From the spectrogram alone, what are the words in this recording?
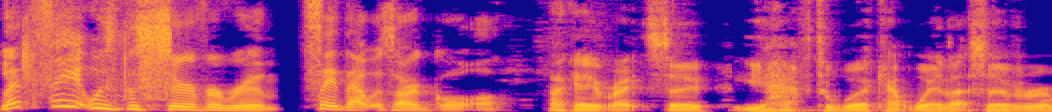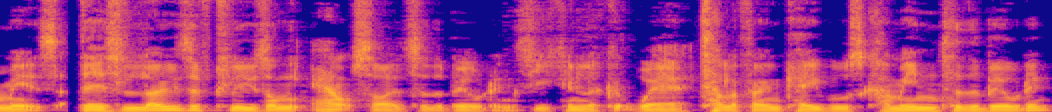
Let's say it was the server room. Say that was our goal. Okay, right. So you have to work out where that server room is. There's loads of clues on the outsides of the buildings. You can look at where telephone cables come into the building.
